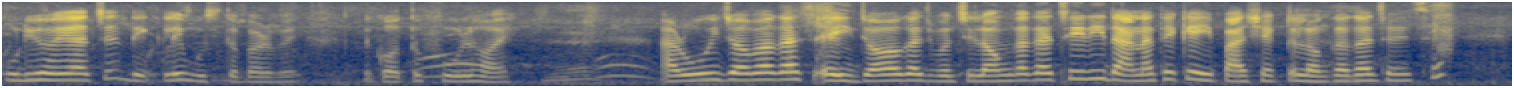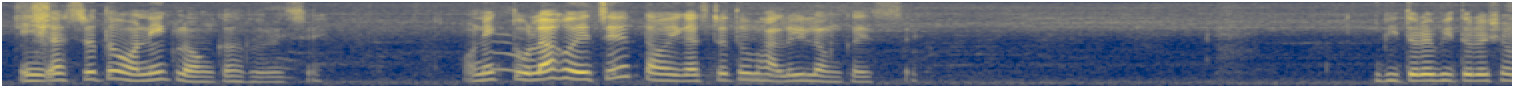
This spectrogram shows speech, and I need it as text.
কুড়ি হয়ে আছে, দেখলেই বুঝতে পারবে কত ফুল হয়। আর ওই জবা গাছ, এই জবা গাছ বলছি, লঙ্কা গাছেরই দানা থেকে এই পাশে একটা লঙ্কা গাছ হয়েছে। এই গাছটা তো অনেক লঙ্কা ধরেছে। অনেক তোলা হয়েছে, তাও এই গাছটা তো ভালোই লঙ্কা এসছে। ভিতরে ভিতরে সব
